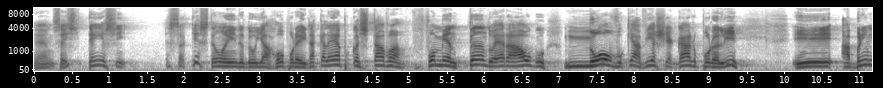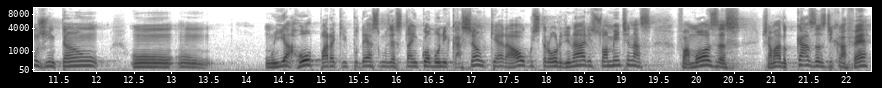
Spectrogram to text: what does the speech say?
É, não sei se tem esse, essa questão ainda do Yahoo por aí. Naquela época estava fomentando, era algo novo que havia chegado por ali. E abrimos então um, um, um Yahoo para que pudéssemos estar em comunicação, que era algo extraordinário, somente nas famosas, chamado casas de café,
